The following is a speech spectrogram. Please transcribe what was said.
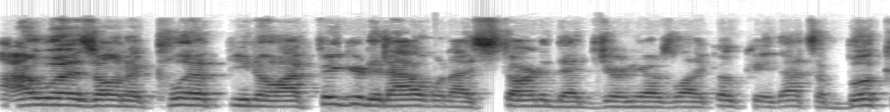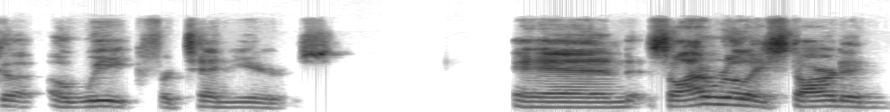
I was on a clip. You know, I figured it out when I started that journey. I was like, okay, that's a book a, a week for ten years, and so I really started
